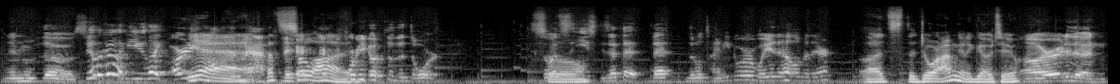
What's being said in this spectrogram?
And then move those. See, look how like, you like already Yeah, off the map that's there so odd. before you go through the door. So, what's the east? Is that, that that little tiny door way the hell over there? Uh, the door I'm gonna go to. Alrighty then.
